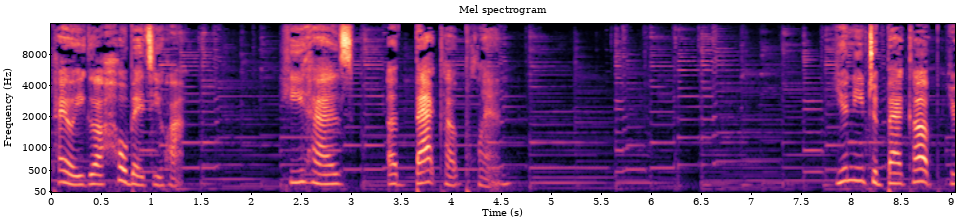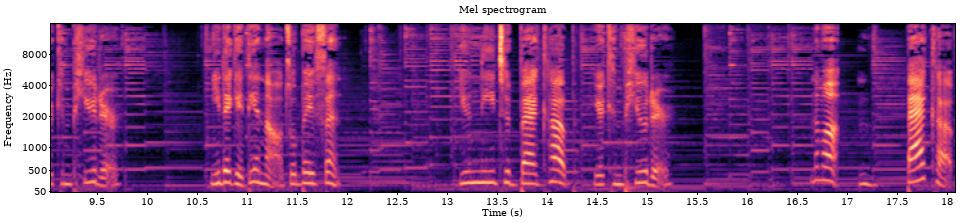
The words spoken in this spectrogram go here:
他有一个后备计划。He has a backup plan. You need to back up your computer. 你得给电脑做备份。You need to back up your computer. 那么，backup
